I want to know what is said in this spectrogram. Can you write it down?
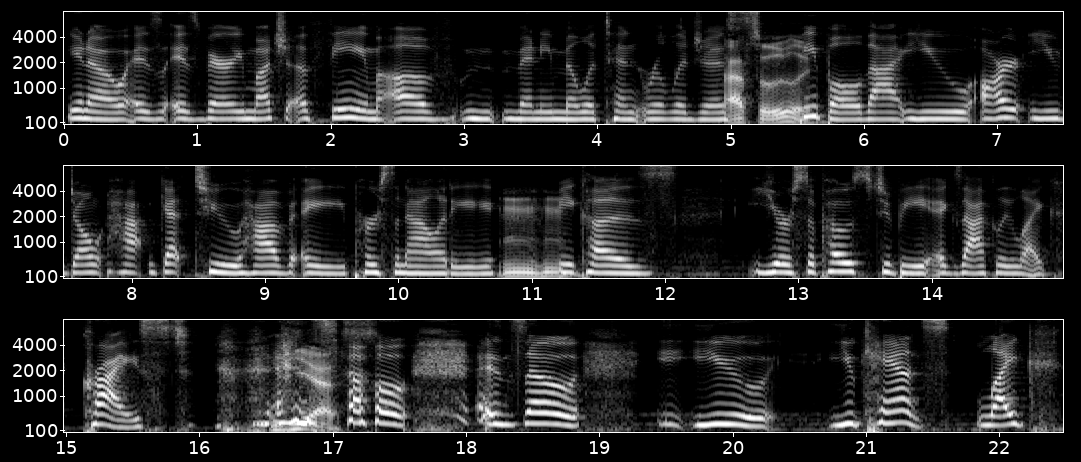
you know, is is very much a theme of m- many militant religious Absolutely. people that you are you don't ha- get to have a personality Mm-hmm. because you're supposed to be exactly like Christ. and Yes. So and so y- you you can't like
